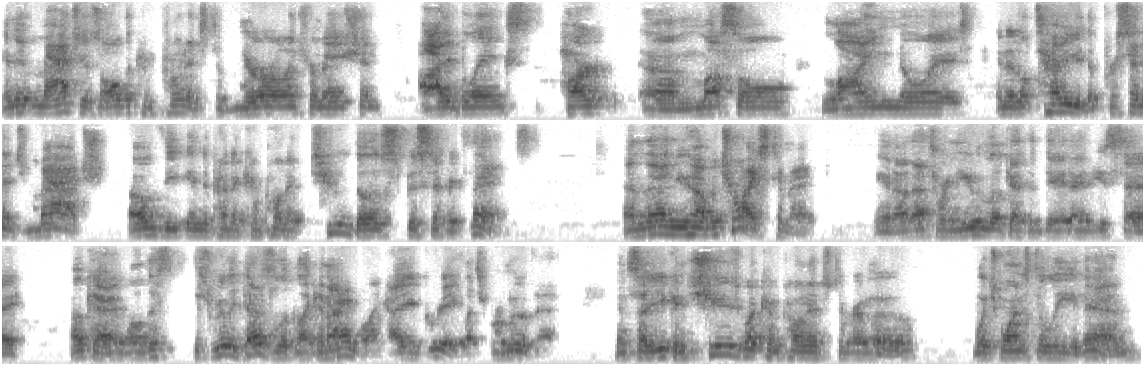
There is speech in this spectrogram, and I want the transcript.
and it matches all the components to neural information, eye blinks, heart, um, muscle, line noise, and it'll tell you the percentage match of the independent component to those specific things. And then you have a choice to make. You know, that's when you look at the data and you say, okay, well, this, this really does look like an eye blank. I agree. Let's remove it. And so you can choose what components to remove, which ones to leave in,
